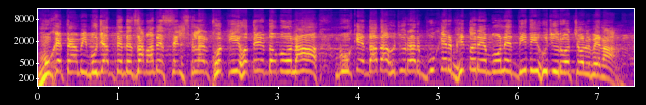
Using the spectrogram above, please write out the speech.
মুখেতে আমি বুঝাতে দেশ আমাদের সিলসিলার ক্ষতি হতে দেবো না। মুখে দাদা হুজুর আর বুকের ভিতরে মনে দিদি হুজুরও চলবে না।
